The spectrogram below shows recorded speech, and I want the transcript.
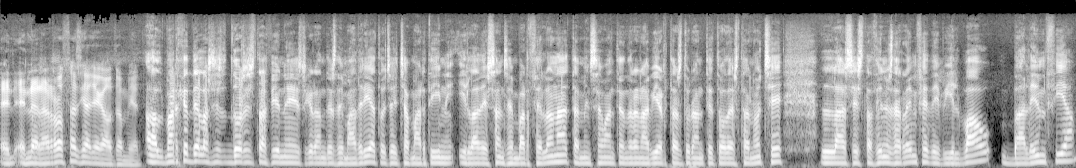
en, en las rozas ya ha llegado también. Al margen de las dos estaciones grandes de Madrid, Atocha y Chamartín, y la de Sanz en Barcelona, también se mantendrán abiertas durante toda esta noche las estaciones de Renfe de Bilbao, Valencia,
